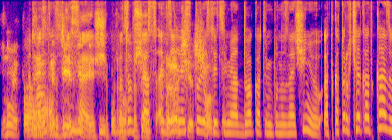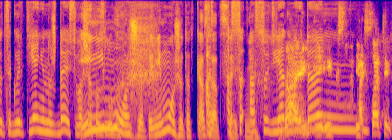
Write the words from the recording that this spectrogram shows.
Ну, это отдельные Это сейчас отдельная история с этими адвокатами по назначению, от которых человек отказывается и говорит, я не нуждаюсь в ваших и не может, и не может отказаться а, от а, них. А судья да, говорит, и, да... И, и, и, кстати,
